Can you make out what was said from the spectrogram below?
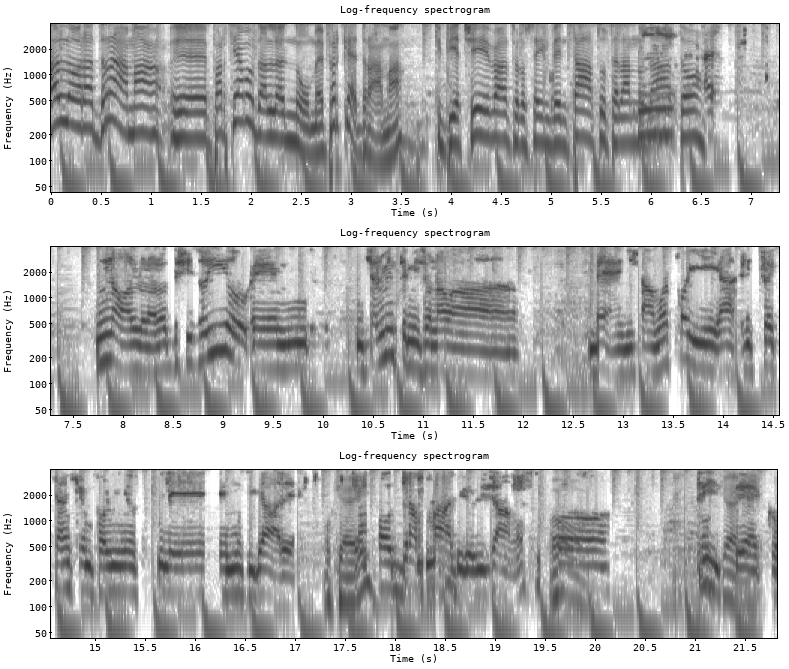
Allora, drama, eh, partiamo dal nome. Perché drama? Ti piaceva? Te lo sei inventato? Te l'hanno Mm, dato? eh, no, allora l'ho deciso io e mm, inizialmente mi suonava bene, diciamo, e poi eh, rispecchia anche un po' il mio stile musicale. Ok. È un po' drammatico, diciamo. Un po' triste, Ok. ecco.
